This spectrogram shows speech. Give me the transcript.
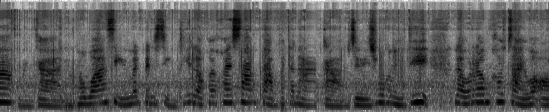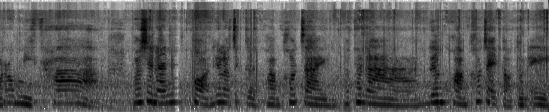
มากเหมือนกัน เพราะว่าสิ่งนี้มันเป็นสิ่งที่เราค่อย ๆ สร้างตามพัฒนาการจะมีช่วงหนึ่งที่เราเริ่มเข้าใจว่าอ๋อเรามีค่า เพราะฉะนั้นก่อนที่เราจะเกิดความเข้าใจหรือพัฒนาเรื่องความเข้าใจต่อตนเอง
